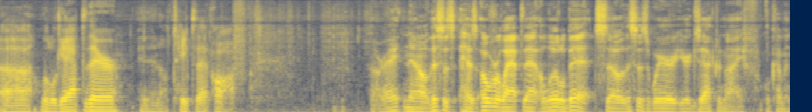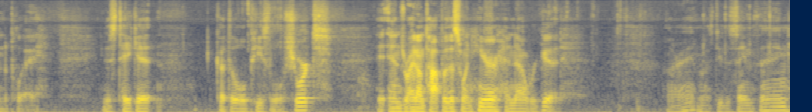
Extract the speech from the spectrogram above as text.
uh, little gap there, and then I'll tape that off. All right, now this is, has overlapped that a little bit, so this is where your X-Acto knife will come into play. You just take it, cut the little piece a little short. It ends right on top of this one here, and now we're good. All right, let's do the same thing.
